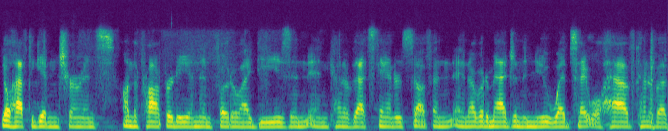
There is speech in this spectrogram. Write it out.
You'll have to get insurance on the property and then photo IDs and, and kind of that standard stuff. And, and I would imagine the new website will have kind of a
